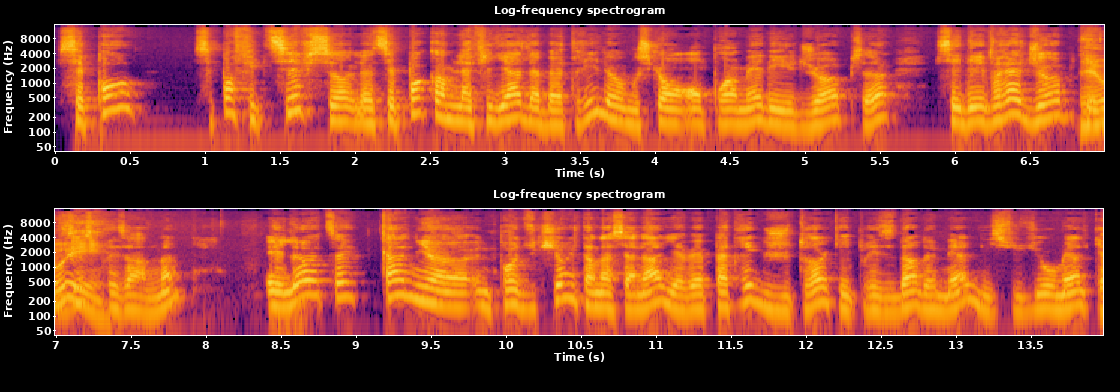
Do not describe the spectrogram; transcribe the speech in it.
c'est pas c'est pas fictif, ça. C'est pas comme la filière de la batterie, là, où on, promet des jobs, ça. C'est des vrais jobs qui ben existent présentement. Et là, tu sais, quand il y a une production internationale, il y avait Patrick Jutra, qui est président de MEL, des studios MEL, qui,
